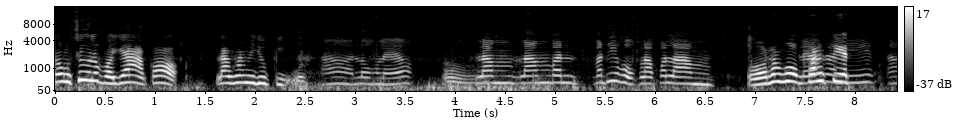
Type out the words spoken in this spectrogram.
ลงชื่อแล้วบอกย่าก็รำให้มิยุกินะอ่าลงแล้วอ๋อลำลำวันวันที่หกเราก็ลอ๋อทั้งหกำแล้วทั้งเจ็ดทีนี้อ่า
